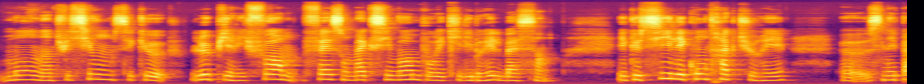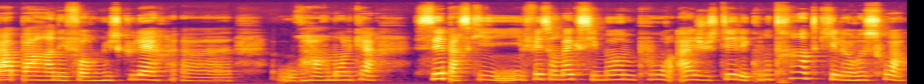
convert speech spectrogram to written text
mon intuition, c'est que le piriforme fait son maximum pour équilibrer le bassin. Et que s'il est contracturé, euh, ce n'est pas par un effort musculaire, euh, ou rarement le cas, c'est parce qu'il fait son maximum pour ajuster les contraintes qu'il reçoit.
